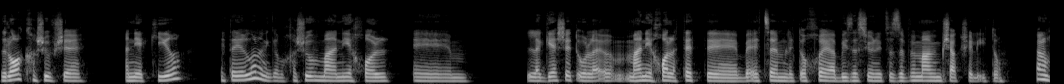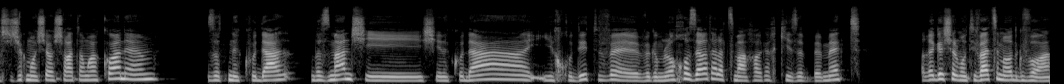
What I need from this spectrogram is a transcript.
זה לא רק חשוב שאני אכיר את הארגון, אני גם חשוב מה אני יכול לגשת, או מה אני יכול לתת בעצם לתוך ה business unit הזה ומה הממשק שלי איתו. אני חושבת שכמו שאושרת אמרה קודם, זאת נקודה בזמן שהיא, שהיא נקודה ייחודית ו, וגם לא חוזרת על עצמה אחר כך, כי זה באמת רגע של מוטיבציה מאוד גבוהה.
